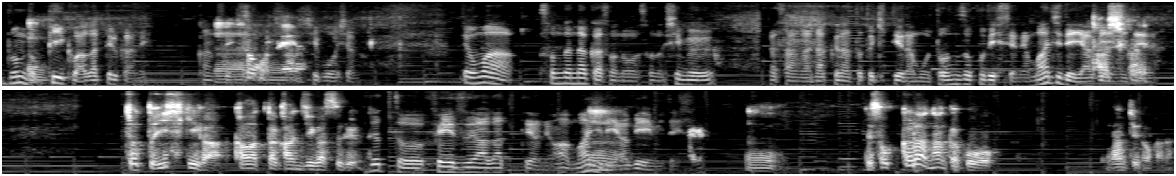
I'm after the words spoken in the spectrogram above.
どんどんピークは上がってるからね、感染者の、そうね死亡者の。でもまあそんな中そのその志村さんが亡くなった時っていうのはもうどん底でしたよね。マジでやべえみたいな。ちょっと意識が変わった感じがするよね。ちょっとフェーズ上がったよね。あ、マジでやべえみたいな。うん。で、そっからなんかこう、なんていうのかな。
